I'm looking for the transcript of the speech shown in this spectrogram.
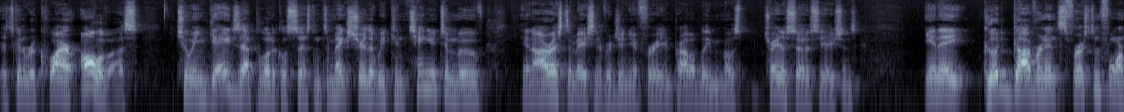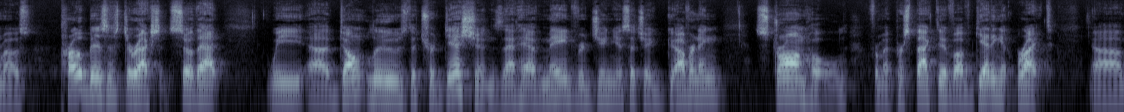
it's going to require all of us to engage that political system to make sure that we continue to move in our estimation of Virginia Free and probably most trade associations in a good governance, first and foremost, pro business direction, so that we uh, don't lose the traditions that have made Virginia such a governing stronghold from a perspective of getting it right. Uh,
